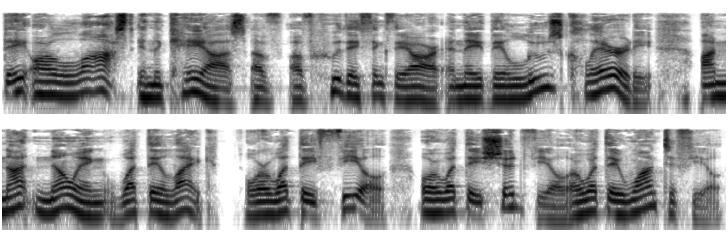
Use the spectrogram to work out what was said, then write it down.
they are lost in the chaos of, of who they think they are and they, they lose clarity on not knowing what they like or what they feel or what they should feel or what they want to feel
